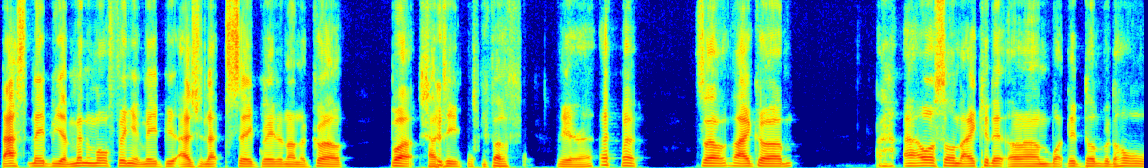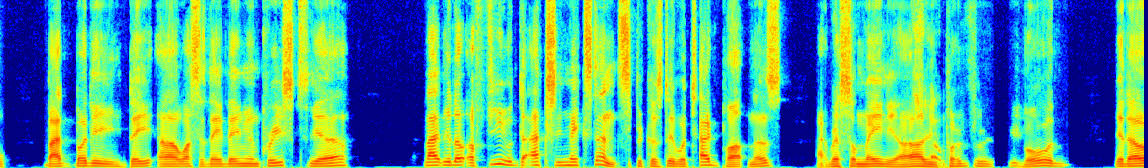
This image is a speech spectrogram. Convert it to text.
that's maybe a minimal thing. It may be, as you like to say, graded on the curve, but I think, yeah. so like, um, I also like it, um, what they done with the whole Bad Bunny, they, uh, what's his name, Damian Priest, yeah. Like, you know, a feud that actually makes sense because they were tag partners at WrestleMania. You put through people, and, you know,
